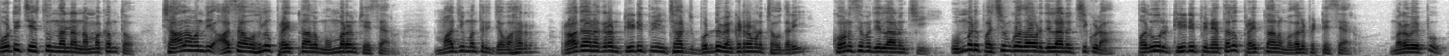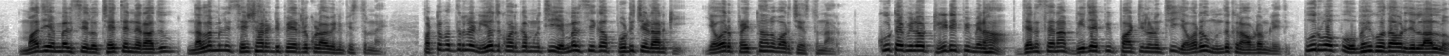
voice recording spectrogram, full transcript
పోటీ చేస్తుందన్న నమ్మకంతో చాలామంది ఆశావహులు ప్రయత్నాలు ముమ్మరం చేశారు. మాజీ మంత్రి జవహర్ రాజానగరం టీడీపీ ఇన్ఛార్జ్ బొడ్డు వెంకటరమణ చౌదరి కోనసీమ జిల్లా నుంచి ఉమ్మడి పశ్చిమ గోదావరి జిల్లా నుంచి కూడా పలువురు టీడీపీ నేతలు ప్రయత్నాలు మొదలుపెట్టేశారు. మరోవైపు మాజీ ఎమ్మెల్సీలు చైతన్యరాజు నల్లమిల్లి శేషారెడ్డి పేర్లు కూడా వినిపిస్తున్నాయి. పట్టభద్రుల నియోజకవర్గం నుంచి ఎమ్మెల్సీగా పోటీ చేయడానికి ఎవరు ప్రయత్నాలు వారు చేస్తున్నారు? కూటమిలో టీడీపీ మినహా జనసేన బీజేపీ పార్టీల నుంచి ఎవరూ ముందుకు రావడం లేదు. పూర్వపు ఉభయ గోదావరి జిల్లాల్లో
